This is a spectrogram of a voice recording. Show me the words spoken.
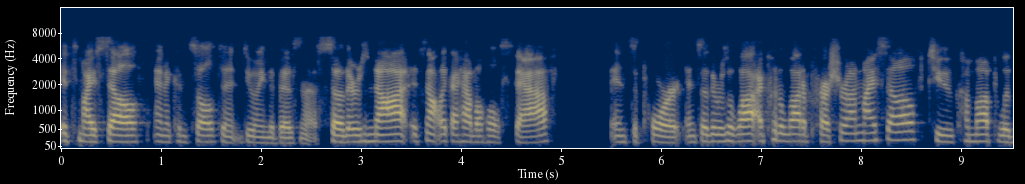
it's myself and a consultant doing the business. So there's not, it's not like I have a whole staff and support. And so there was a lot, I put a lot of pressure on myself to come up with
